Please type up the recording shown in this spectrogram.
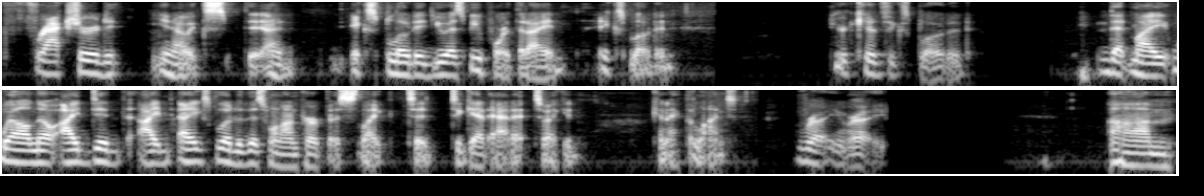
fractured, you know, ex, uh, exploded USB port that I had exploded. Your kids exploded. That my well, no, I did. I I exploded this one on purpose, like to to get at it, so I could connect the lines. Right, right. Um,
